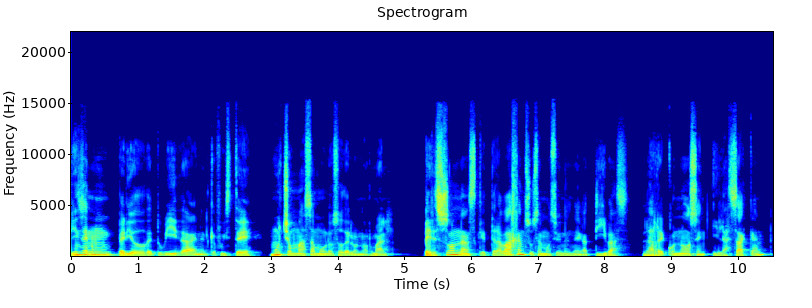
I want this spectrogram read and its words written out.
Piensa en un periodo de tu vida en el que fuiste mucho más amoroso de lo normal. Personas que trabajan sus emociones negativas, las reconocen y las sacan,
